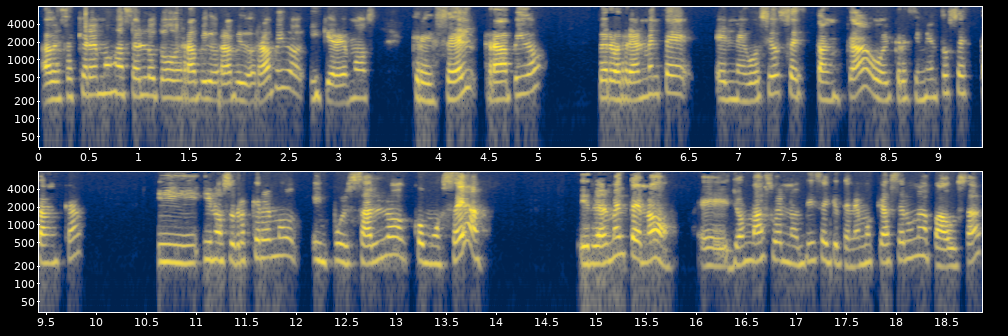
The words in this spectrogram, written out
A veces queremos hacerlo todo rápido, rápido, rápido y queremos crecer rápido, pero realmente el negocio se estanca o el crecimiento se estanca y, nosotros queremos impulsarlo como sea. Y realmente no. Eh, John Maxwell nos dice que tenemos que hacer una pausa,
